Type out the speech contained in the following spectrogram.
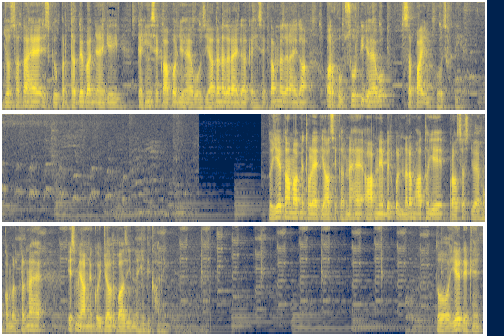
जो सतह है, इसके ऊपर धब्बे बन जाएँगे। कहीं से कापर जो है वो ज़्यादा नज़र आएगा, कहीं से कम नज़र आएगा और ख़ूबसूरती जो है वो सपाइल हो सकती है। तो ये काम आपने थोड़ा एहतियात से करना है। आपने बिल्कुल नरम हाथों ये प्रोसेस जो है मुकम्मल करना है। इसमें आपने कोई जल्दबाजी नहीं दिखानी। तो ये देखें,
